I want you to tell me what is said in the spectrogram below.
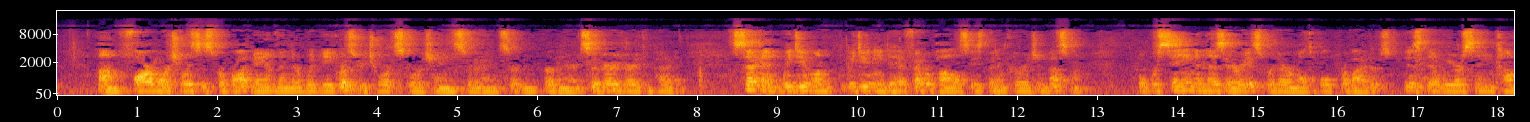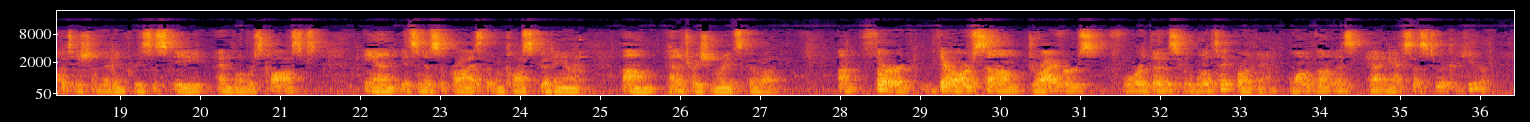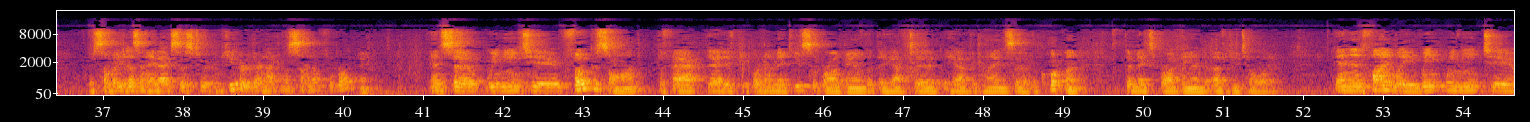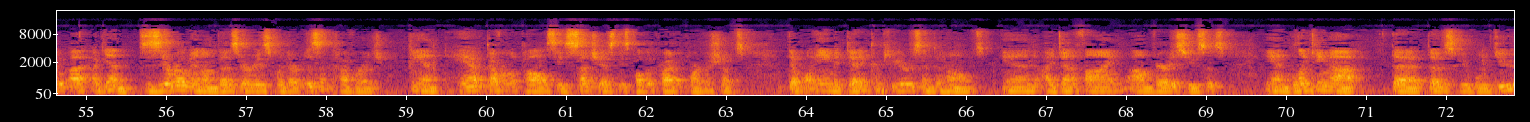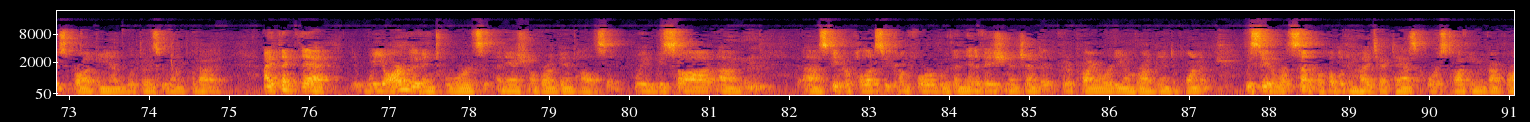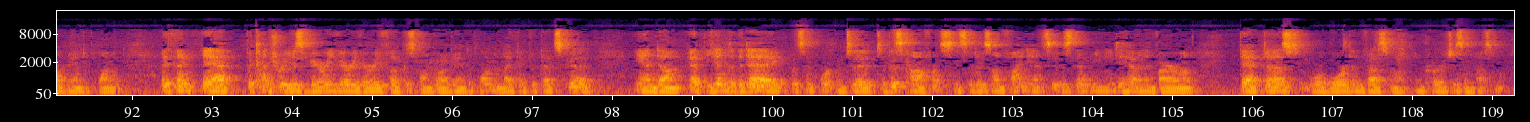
Um, far more choices for broadband than there would be grocery store chains serving certain urban areas. So very, very competitive. Second, we do want, we do need to have federal policies that encourage investment. What we're seeing in those areas where there are multiple providers is that we are seeing competition that increases speed and lowers costs. And it's no surprise that when costs go down, um, penetration rates go up. Um, third, there are some drivers for those who will take broadband. One of them is having access to a computer. If somebody doesn't have access to a computer, they're not going to sign up for broadband. And so we need to focus on the fact that if people are going to make use of broadband, that they have to have the kinds of equipment that makes broadband of utility. And then finally, we, we need to, uh, again, zero in on those areas where there isn't coverage and have government policies such as these public-private partnerships that will aim at getting computers into homes and identifying um, various uses and linking up the, those who will use broadband with those who want to provide it. I think that we are moving towards a national broadband policy. We, we saw um, uh, Speaker Pelosi come forward with an innovation agenda, put a priority on broadband deployment. We see the Senate Republican High Tech Task Force talking about broadband deployment. I think that the country is very, very, very focused on broadband deployment, and I think that that's good. And um, at the end of the day, what's important to, to this conference, since it is on finance, is that we need to have an environment that does reward investment, encourages investment.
